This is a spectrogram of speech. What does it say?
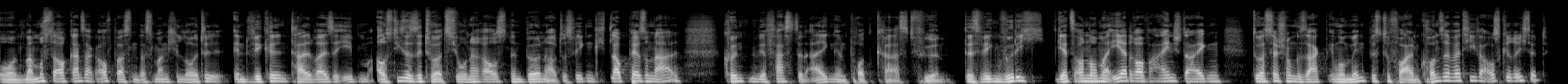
Und man muss da auch ganz arg aufpassen, dass manche Leute entwickeln teilweise eben aus dieser Situation heraus einen Burnout. Deswegen, ich glaube, Personal könnten wir fast einen eigenen Podcast führen. Deswegen würde ich jetzt auch nochmal eher drauf einsteigen. Du hast ja schon gesagt, im Moment bist du vor allem konservativ ausgerichtet.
